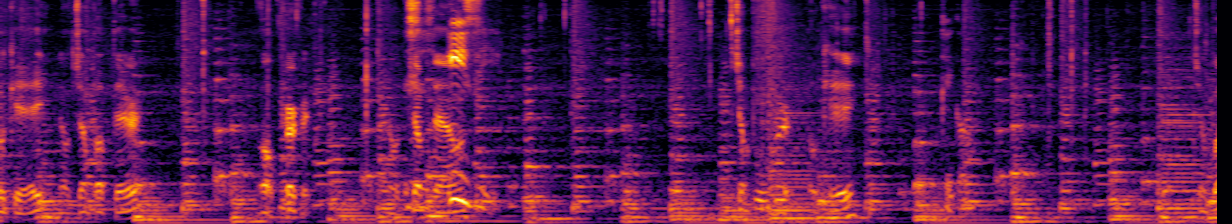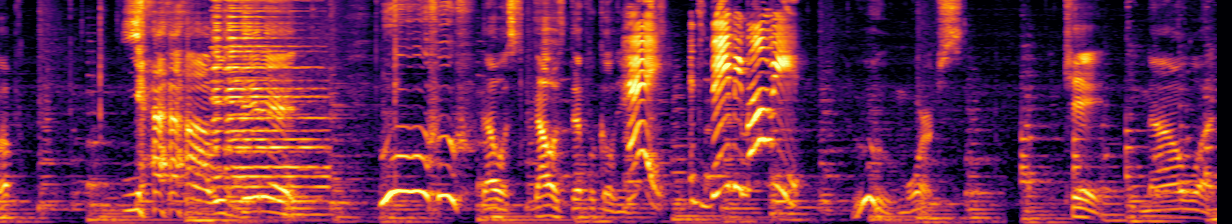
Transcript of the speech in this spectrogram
Okay, now jump up there. Oh, perfect. Now This jump is down. easy. Jump over. Okay. Okay, go. Jump up. Yeah, we did it. Woohoo! That was that was difficult. You Hey, it's Baby Bobby. Ooh, morphs. Okay, now what?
